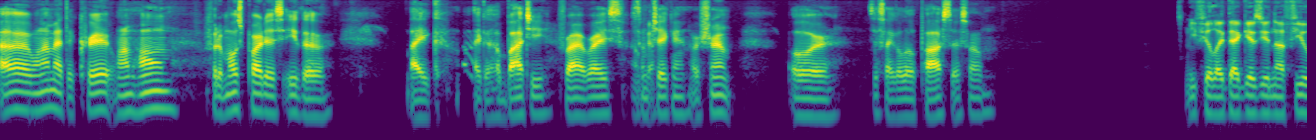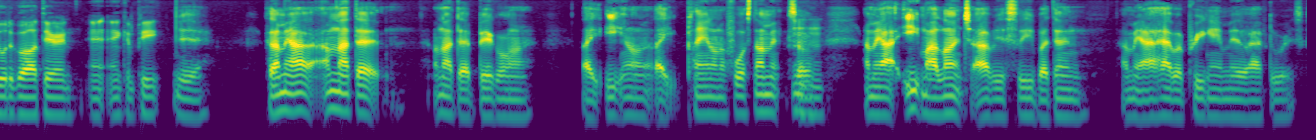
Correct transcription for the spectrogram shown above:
Uh, when I'm at the crib, when I'm home, for the most part, it's either like like a hibachi fried rice, some Okay. chicken or shrimp, or just like a little pasta or something. You feel like that gives you enough fuel to go out there and, and, and compete? Yeah, cause I mean, I, I'm not that I'm not that big on like eating on like playing on a full stomach. So Mhm. I mean, I eat my lunch obviously, but then I mean, I have a pregame meal afterwards,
